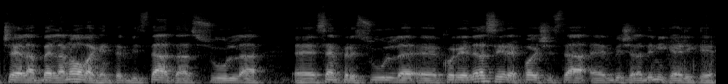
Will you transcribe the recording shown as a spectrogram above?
c'è la Bella Nova che è intervistata sul, eh, sempre sul eh, Corriere della Sera e poi ci sta eh, invece la De Micheli che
